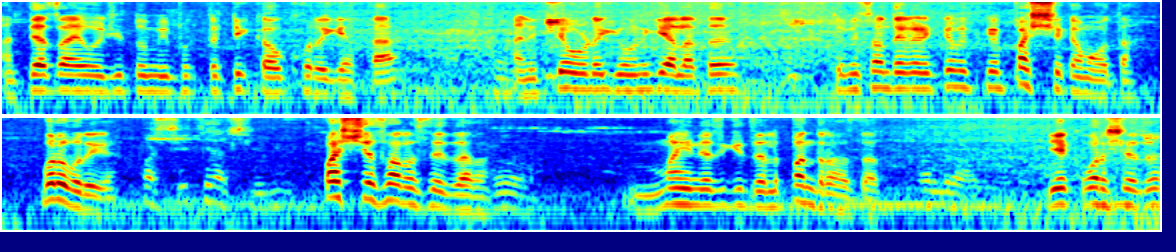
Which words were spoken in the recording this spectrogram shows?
आणि त्याच्याऐवजी तुम्ही फक्त टिकाऊ खोरं घेता आणि तेवढं घेऊन गेला तर तुम्ही संध्याकाळी कमीत कमी पाचशे कमावता. बरोबर आहे का? पाचशे चारशे. पाचशे सरासरी जरा. हो. महिन्याचं किती झालं? पंधरा हजार. एक वर्षाचं?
